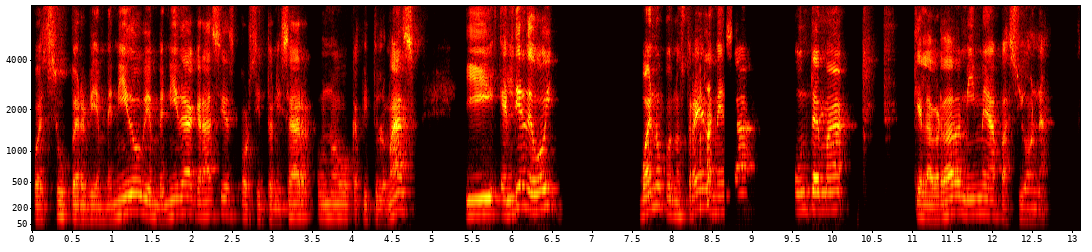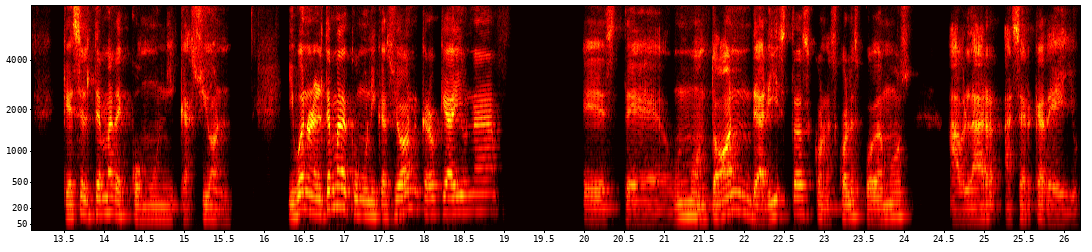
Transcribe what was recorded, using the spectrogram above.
pues súper bienvenido, bienvenida, gracias por sintonizar un nuevo capítulo más. Y el día de hoy, bueno, pues nos trae a la mesa un tema que la verdad a mí me apasiona, que es el tema de comunicación. Y bueno, en el tema de comunicación creo que hay una, este, un montón de aristas con las cuales podemos hablar acerca de ello,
